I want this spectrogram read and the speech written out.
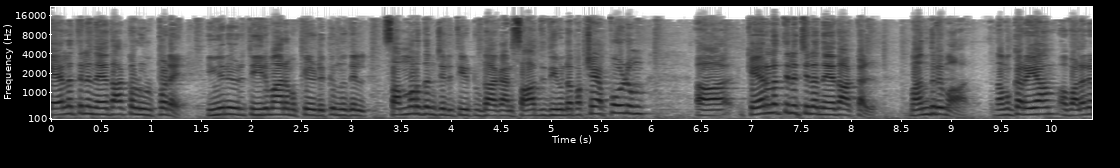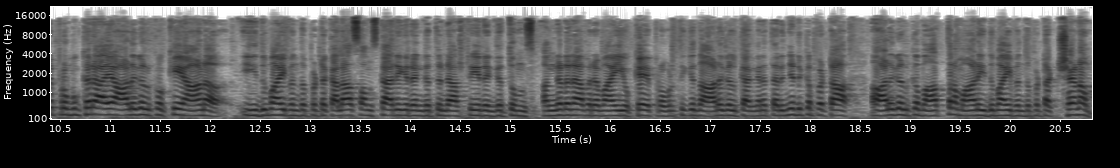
കേരളത്തിലെ നേതാക്കൾ ഉൾപ്പെടെ ഇങ്ങനെ ഒരു തീരുമാനമൊക്കെ എടുക്കുന്നതിൽ സമ്മർദ്ദം ചെലുത്തിയിട്ടുണ്ടാകാൻ സാധ്യതയുണ്ട്. പക്ഷേ അപ്പോഴും കേരളത്തിലെ ചില നേതാക്കൾ മന്ത്രിമാർ നമുക്കറിയാം വളരെ പ്രമുഖരായ ആളുകൾക്കൊക്കെയാണ് ഇതുമായി ബന്ധപ്പെട്ട് കലാ സാംസ്കാരിക രംഗത്തും രാഷ്ട്രീയ രംഗത്തും സംഘടനാപരമായി ഒക്കെ പ്രവർത്തിക്കുന്ന ആളുകൾക്ക് അങ്ങനെ തെരഞ്ഞെടുക്കപ്പെട്ട ആളുകൾക്ക് മാത്രമാണ് ഇതുമായി ബന്ധപ്പെട്ട ക്ഷണം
